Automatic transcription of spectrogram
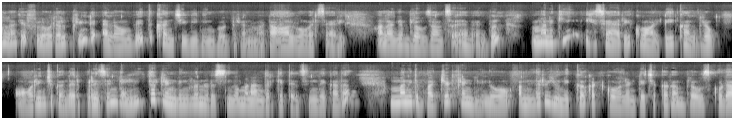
అలాగే floral print along with Kanchi weaving border అనమాట ఆల్ ఓవర్ శారీ. అలాగే బ్లౌజ్ ఆల్సో అవైలబుల్. మనకి ఈ sari quality colour orange colour present ఎంత ట్రెండింగ్లో నడుస్తుందో మనందరికీ తెలిసిందే కదా. మనకి బడ్జెట్ ఫ్రెండ్లీలో అందరూ యూనిక్గా కట్టుకోవాలంటే చక్కగా బ్లౌజ్ కూడా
